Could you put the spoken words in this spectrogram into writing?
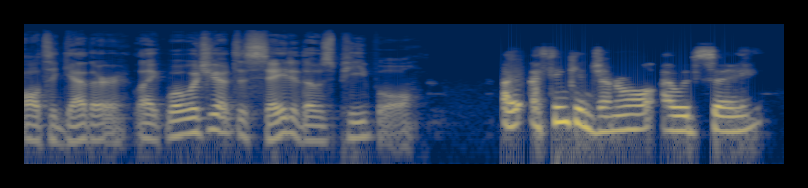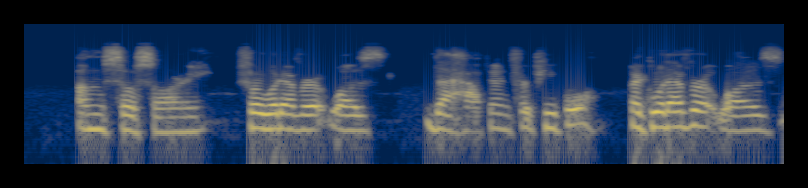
altogether. Like what would you have to say to those people? I, I think in general, I would say, I'm so sorry for whatever it was that happened for people. Like whatever it was,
